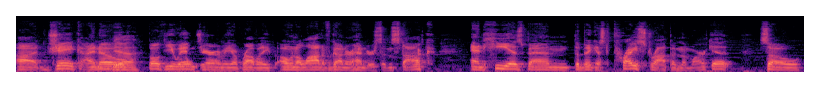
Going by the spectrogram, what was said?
uh, Jake, I know yeah. both you and Jeremy will probably own a lot of Gunnar Henderson stock, and he has been the biggest price drop in the market. So,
